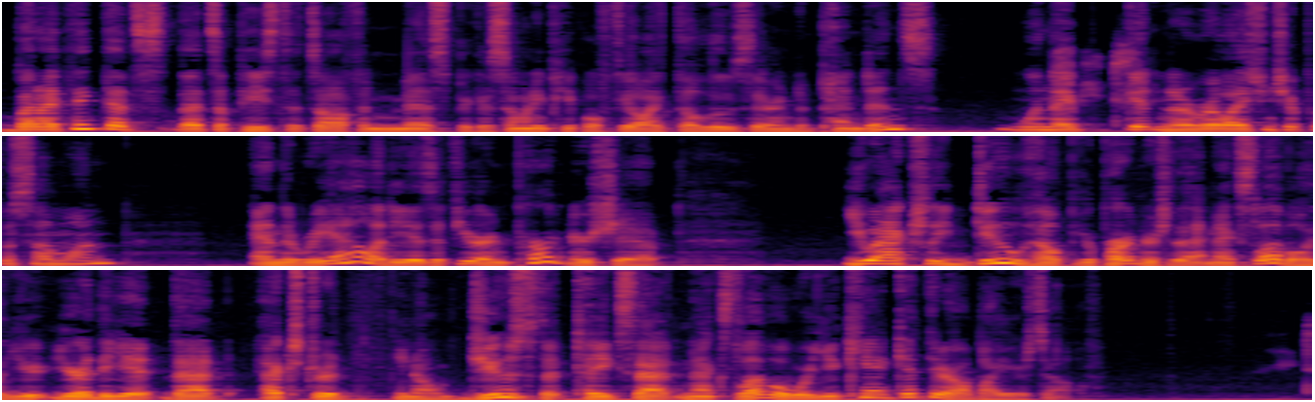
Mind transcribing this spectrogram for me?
But I think that's that's a piece that's often missed because so many people feel like they'll lose their independence when they get in a relationship with someone. And the reality is, if you're in partnership, you actually do help your partner to that next level. You, you're the that extra, you know, juice that takes that next level where you can't get there all by yourself. Right.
